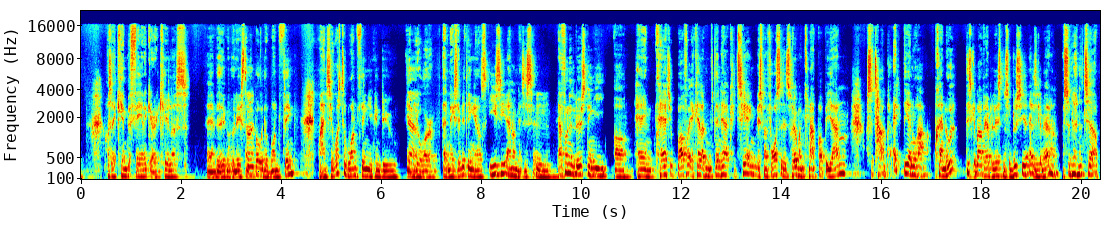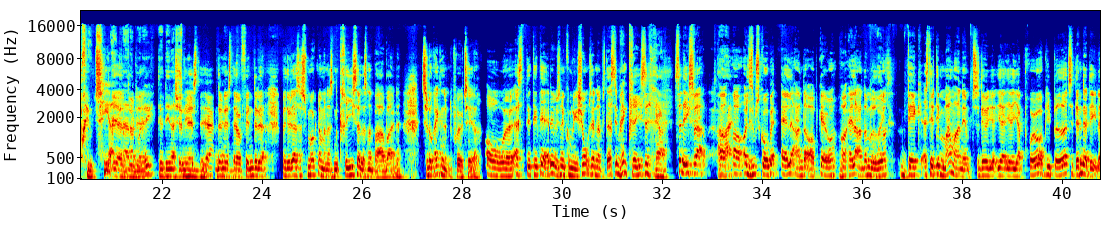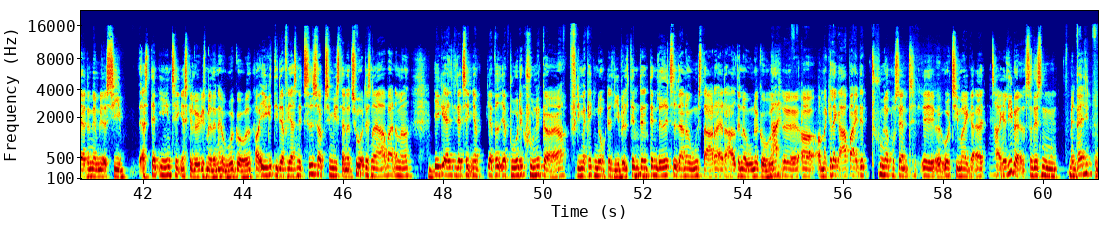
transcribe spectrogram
og så er jeg kæmpe fan af Gary Killers jeg ved ikke, om du læste hans bog, The One Thing, og han siger, what's the one thing you can do in yeah. your, that makes everything else easy and unnecessary. Mm. Jeg har fundet en løsning i at have en kreativ buffer. Jeg kalder den den her kvittering. Hvis man fortsætter, så trykker man en knap op i hjernen, og så tager man alt det, jeg nu har, printet ud. Det skal bare være på listen, som du siger. Alt skal mm. være der. Og så bliver jeg nødt til at prioritere. Ja, det, er det, det, ikke? det er jo det, der er det næste. Ja, det er næste er at finde det der. Men det er jo det, der er så smukt, når man har sådan en krise eller sådan noget på arbejde. Så er det rigtig nemt at prioritere. Og øh, altså, det, det, det, er det jo sådan en kommunikationscenter. Hvis der er simpelthen en krise, ja. så er det ikke svært at, at, at, at ligesom skubbe alle andre opgaver og alle andre møder right. væk. Altså det, det er meget, meget nemt. Så det, jeg, jeg, jeg prøver at blive bedre til den der del af det, nemlig at sige, altså den ene ting, jeg skal lykkes med den her uge er gået, og ikke de der, for jeg er sådan et tidsoptimist af natur, det er sådan noget, jeg arbejder med. Mm. Ikke alle de der ting, jeg, jeg ved, jeg burde kunne gøre, fordi man kan ikke nå det alligevel. Den, den, den ledige tid, der er, når ugen starter, er der aldrig, når ugen er gået. Øh, og, og man kan ikke arbejde 100% øh, 8 timer i træk alligevel. Så det er sådan... Men hvad er dit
